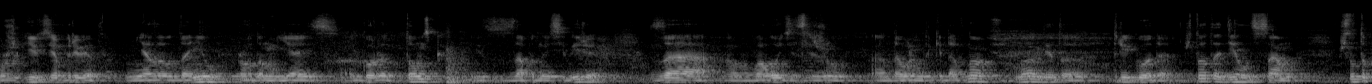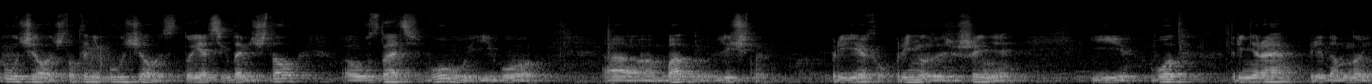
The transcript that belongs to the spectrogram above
Мужики, всем привет! Меня зовут Данил, родом я из города Томск, из Западной Сибири. За Володей слежу а, довольно-таки давно, но где-то три года. Что-то делал сам, что-то получалось, что-то не получалось. Но я всегда мечтал а, узнать Вову и его а, банду лично. Приехал, принял решение, и вот тренера передо мной.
